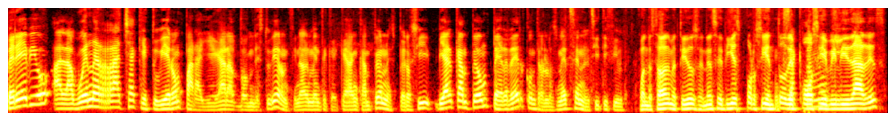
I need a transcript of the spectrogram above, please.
Previo a la buena racha que tuvieron para llegar a donde estuvieron, finalmente que quedan campeones. Pero sí, vi al campeón perder contra los Mets en el City Field. Cuando estaban metidos en ese 10% de posibilidades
